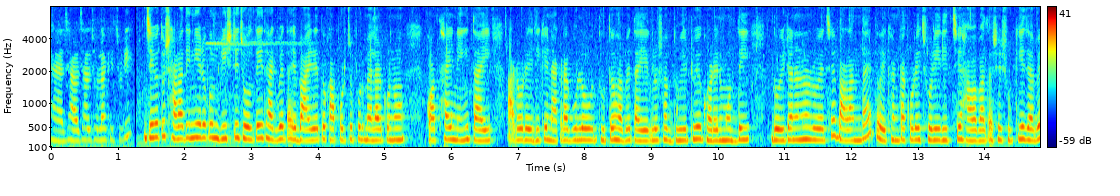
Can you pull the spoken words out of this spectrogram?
হ্যাঁ ঝাল ঝাল ঝোলা খিচুড়ি। যেহেতু সারাদিনই এরকম বৃষ্টি চলতেই থাকবে তাই বাইরে তো কাপড় চোপড় মেলার কোনো কথাই নেই। তাই আর ওর এইদিকে ন্যাকড়াগুলো ধুতে হবে তাই এগুলো সব ধুয়ে টুয়ে ঘরের মধ্যেই দই টানানো রয়েছে বারান্দায়। তো এখানটা করে ছড়িয়ে দিচ্ছে হাওয়া বাতাসে শুকিয়ে যাবে।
